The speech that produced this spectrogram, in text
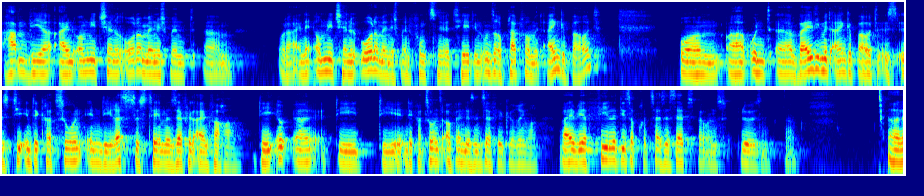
haben wir ein Omnichannel Order Management ähm, oder eine Omnichannel Order Management Funktionalität in unserer Plattform mit eingebaut. Um, äh, und äh, weil die mit eingebaut ist, ist die Integration in die Restsysteme sehr viel einfacher. Die, äh, die, die Integrationsaufwände sind sehr viel geringer, weil wir viele dieser Prozesse selbst bei uns lösen. Ja. Äh,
